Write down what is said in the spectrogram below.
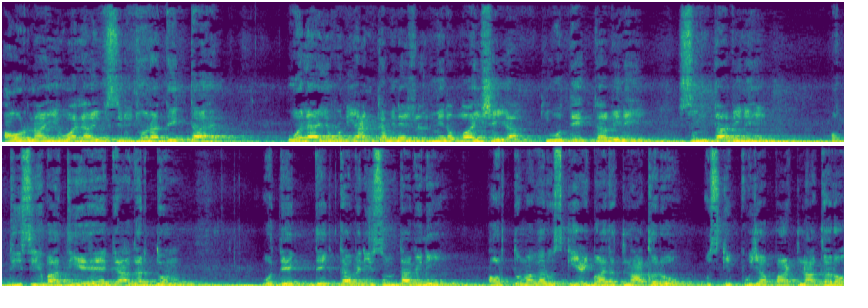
اور نہ ہی ولا یبصر، جو نہ دیکھتا ہے۔ ولا یغنی عنک من اللہ شیئا، کہ وہ دیکھتا بھی نہیں، سنتا بھی نہیں اور تیسری بات یہ ہے کہ اگر تم وہ دیکھ دیکھتا بھی نہیں، سنتا بھی نہیں، اور تم اگر اس کی عبادت نہ کرو، اس کی پوجا پاٹ نہ کرو،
